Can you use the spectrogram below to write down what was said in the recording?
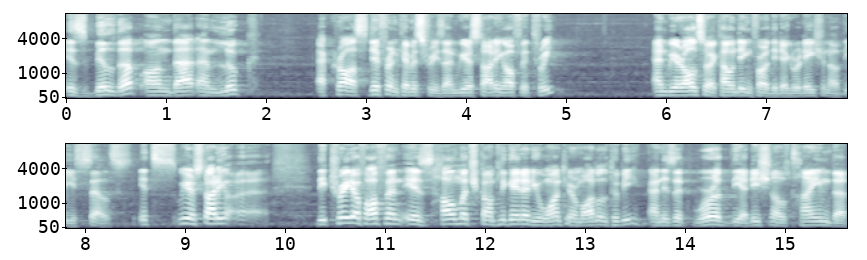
is build up on that and look across different chemistries. And we are starting off with three. And we are also accounting for the degradation of these cells. It's, we are starting, uh, the trade-off often is how much complicated you want your model to be, and is it worth the additional time that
